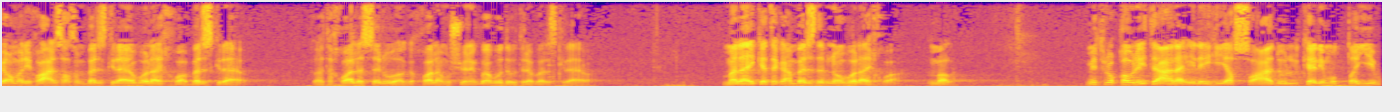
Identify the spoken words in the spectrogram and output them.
پێغمەری خوا علیساسم بەرز کرایەوە بۆ لای خوا بەرز کرایەوە کەواتە خوا لە سەروە گە خوا لە هەموو شوێنێک با بۆ دەوترە بەرز کرایەوە مەلایکەتەکان بەرز دەبنەوە بۆ لای خوا بەڵێ مثل قوله تعالى إليه يصعد الكلم الطيب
